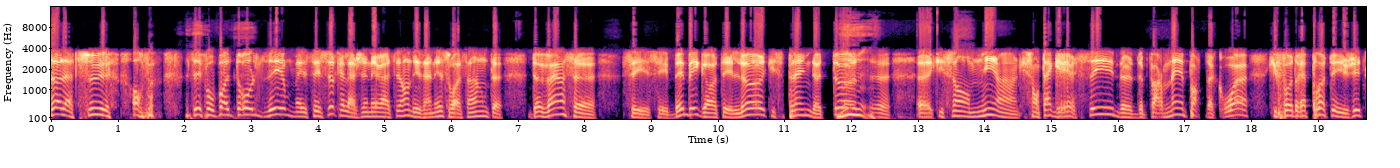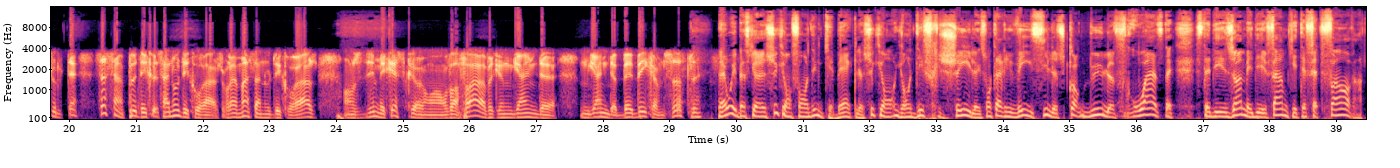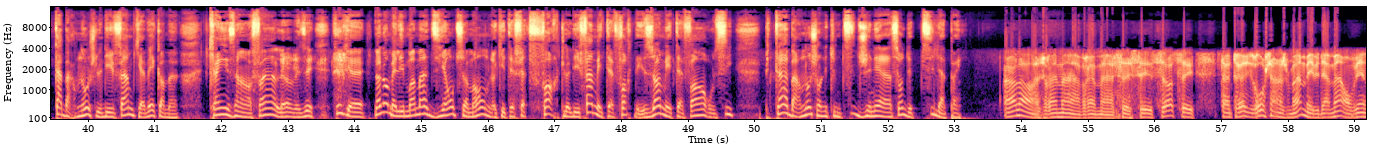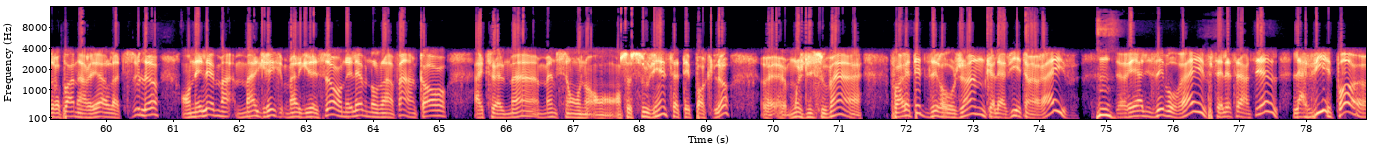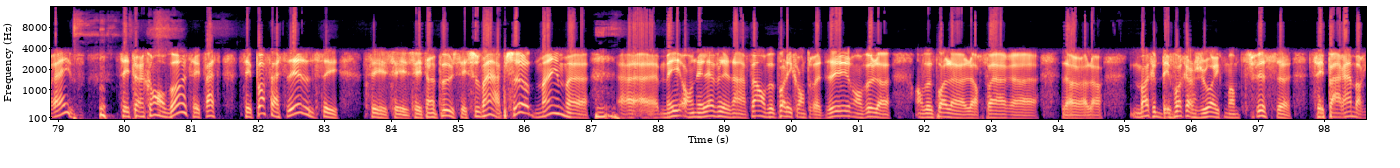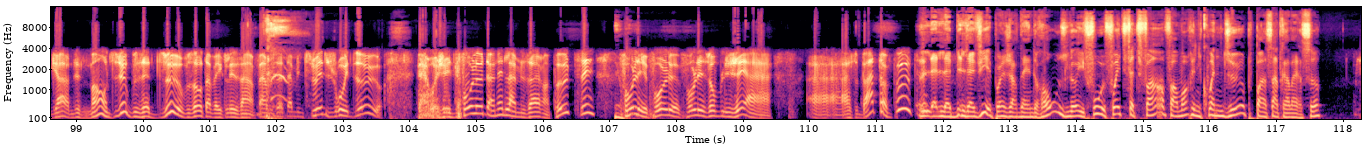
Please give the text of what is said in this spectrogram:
Ça, là-dessus, on peut, faut pas trop le dire, mais c'est sûr que la génération des années 60, euh, devant ce, ces, ces bébés gâtés-là qui se plaignent de tout, Mm. euh, euh, qui sont mis en, qui sont agressés de, de par n'importe quoi, qu'il faudrait protéger tout le temps. Ça, c'est un peu, ça nous décourage. Vraiment, ça nous décourage. On se dit, mais qu'est-ce qu'on va faire avec une gang de, une gang de bébés comme ça, tu sais? Ben oui, parce que ceux qui ont fondé le Québec, là, ceux qui ont, ils ont défriché, là, ils sont arrivés ici, le scorbut, le froid, c'était des hommes et des femmes qui étaient faits forts en tabarnouche, là, des femmes qui avaient comme euh, 15 enfants, là, veux dire, que, non, non, mais les moments Dion de ce monde, là, qui étaient faites fortes, là, les femmes étaient fortes, les hommes étaient forts aussi. Puis tabarnouche, on est une petite génération de petits lapins. Ah non, vraiment, vraiment. C'est, ça, c'est, un très gros changement, mais évidemment, on viendra pas en arrière là-dessus. Là, on élève ma- malgré malgré ça, on élève nos enfants encore actuellement, même si on, on, se souvient de cette époque-là. Euh, moi, je dis souvent, faut arrêter de dire aux jeunes que la vie est un rêve. De réaliser vos rêves, c'est l'essentiel. La vie est pas un rêve. C'est un combat, c'est c'est pas facile, c'est c'est c'est c'est un peu c'est souvent absurde même euh, euh, mais on élève les enfants on veut pas les contredire on veut le, on veut pas le- leur faire euh, leur, leur- moi des fois quand je joue avec mon petit-fils euh, ses parents me regardent et disent mon Dieu que vous êtes durs vous autres avec les enfants vous êtes habitués de jouer dur ben oui j'ai dit faut leur donner de la misère un peu tu sais faut les faut le- faut les obliger à à, à se battre un peu. La, la- la vie est pas un jardin de roses, là. Il faut, il faut être fait fort, il faut avoir une coine dure pour passer à travers ça.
